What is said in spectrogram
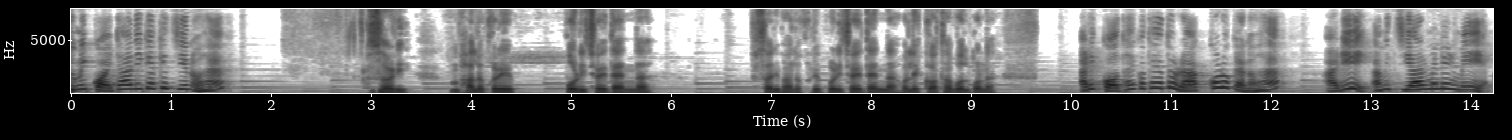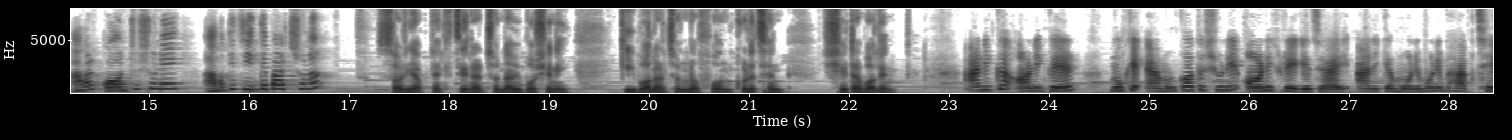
তুমি কয়টা আনিকাকে চেনো হ্যাঁ? সরি ভালো করে পরিচয় দেন না। সরি ভালো করে পরিচয় দেন না হলে কথা বলব না। আরে কথায় কথায় এত রাগ করো কেন হ্যাঁ? আরে আমি চেয়ারম্যানের মেয়ে আমার কণ্ঠ শুনে আমাকে চিনতে পারছ না? সরি আপনাকে চেনার জন্য আমি বসে নেই। কি বলার জন্য ফোন করেছেন সেটা বলেন। আনিকা অনিকের মুখে এমন কথা শুনে অনেক রেগে যায়। আনিকা মনে মনে ভাবছে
